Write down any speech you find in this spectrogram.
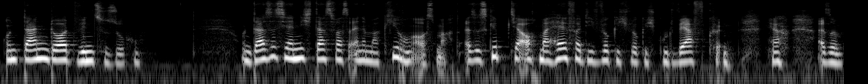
und dann dort Wind zu suchen. Und das ist ja nicht das, was eine Markierung ausmacht. Also es gibt ja auch mal Helfer, die wirklich, wirklich gut werfen können. Ja, also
